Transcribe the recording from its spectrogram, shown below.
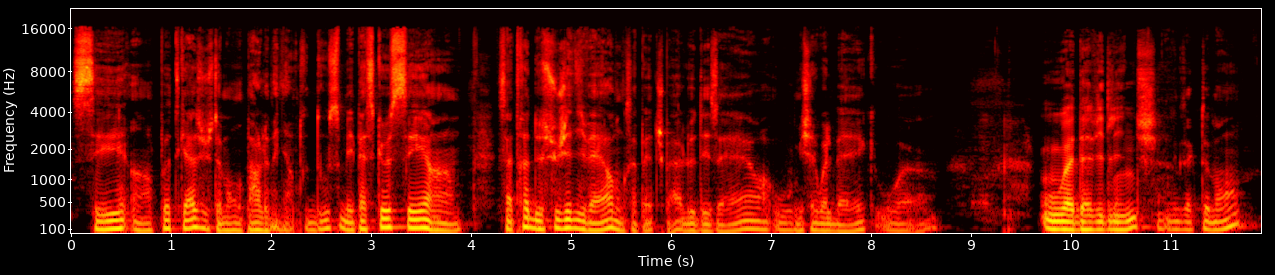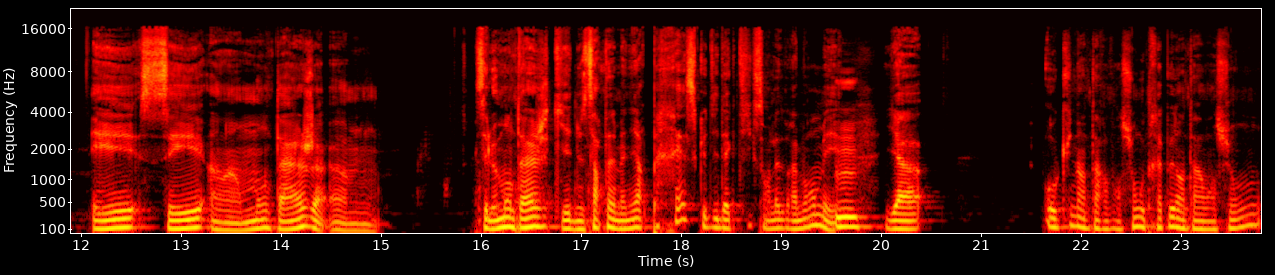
c'est un podcast, justement, on parle de manière toute douce, mais parce que c'est un, ça traite de sujets divers, donc ça peut être, je sais pas, le désert, ou Michel Houellebecq, ou... Euh, ou David Lynch. Exactement. Et c'est un montage, euh, c'est le montage qui est d'une certaine manière presque didactique, sans l'être vraiment, mais Hmm. il y a aucune intervention ou très peu d'intervention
